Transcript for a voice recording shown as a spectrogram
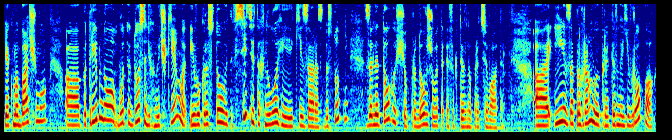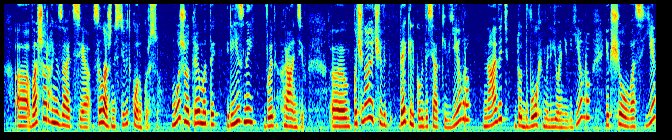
як ми бачимо, потрібно бути досить гнучкими і використовувати всі ці технології, які зараз доступні, для того, щоб продовжувати ефективно працювати. І за програмою Креативна Європа ваша організація, в залежності від конкурсу, може отримати різний вид грантів, е, починаючи від декількох десятків євро, навіть до 2 мільйонів євро, якщо у вас є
